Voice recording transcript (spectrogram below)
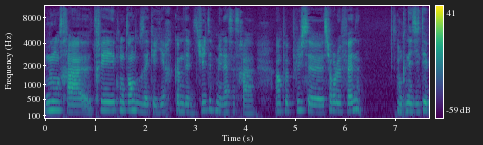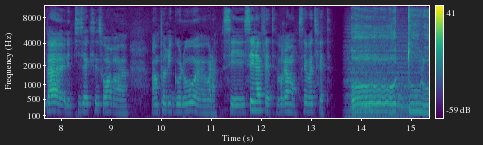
Nous, on sera euh, très contents de vous accueillir comme d'habitude, mais là, ça sera un peu plus euh, sur le fun. Donc n'hésitez pas, les petits accessoires un peu rigolos, voilà. C'est la fête, vraiment, c'est votre fête. Oh Toulouse,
